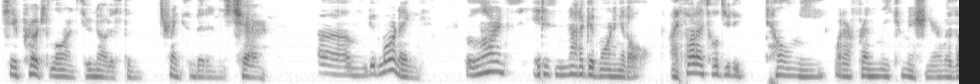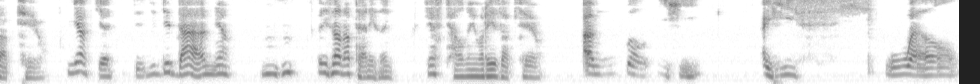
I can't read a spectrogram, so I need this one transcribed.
She approached Lawrence, who noticed and shrinks a bit in his chair. Um, good morning. Lawrence, it is not a good morning at all. I thought I told you to tell me what our friendly commissioner was up to. Yeah, yeah, you did that, yeah. Mm-hmm. But he's not up to anything. Just tell me what he's up to. Um, well, he. He's. Well.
